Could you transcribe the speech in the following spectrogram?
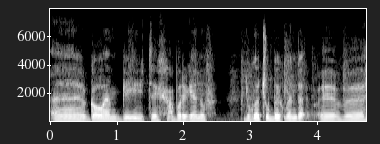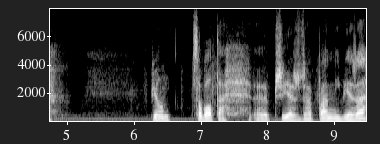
E, gołębi tych aborygenów długoczubych będę e, w, w, piąt, w sobotę e, przyjeżdża pan i bierze.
